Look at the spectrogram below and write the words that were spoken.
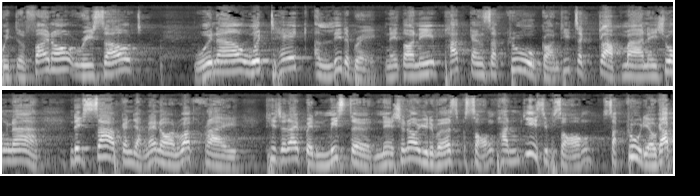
with the final result, we now would take a little break ในตอนนี้พักกันสักครู่ก่อนที่จะกลับมาในช่วงหน้า ได้ทราบกันอย่างแน่นอนว่าใครที่จะได้เป็น Mr. National Universe 2022 สักครู่เดียวครับ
